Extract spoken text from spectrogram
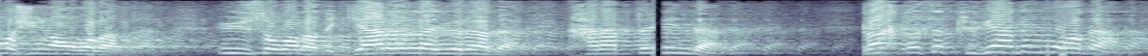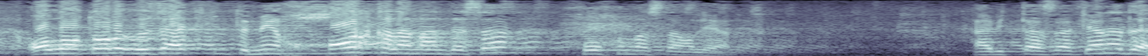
mashina oladi, uy oladi, garillab yuradi. Qarab turingda. Vaqt o'tsa tugadi bu odam. Alloh taolo o'zi aytib men xor qilaman desa, xo'qimasdan olyapti. Ha bittasi aytgan edi,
